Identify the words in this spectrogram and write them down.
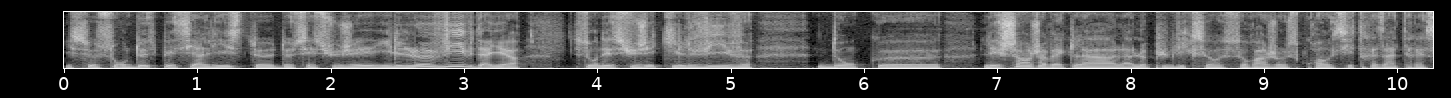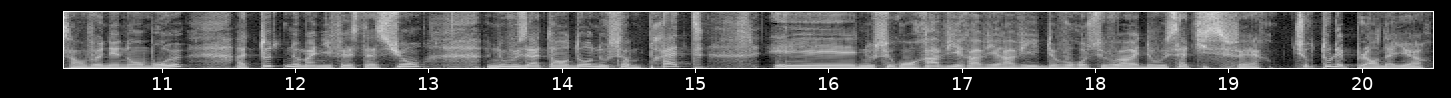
Ils se sont deux spécialistes de ces sujets. Ils le vivent d'ailleurs. Ce sont des sujets qu'ils vivent. Donc euh, l'échange avec le public se- sera, je crois, aussi très intéressant. Venez nombreux à toutes nos manifestations. Nous vous attendons, nous sommes prêtes et nous serons ravis, ravis, ravis de vous recevoir et de vous satisfaire. Sur tous les plans d'ailleurs.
